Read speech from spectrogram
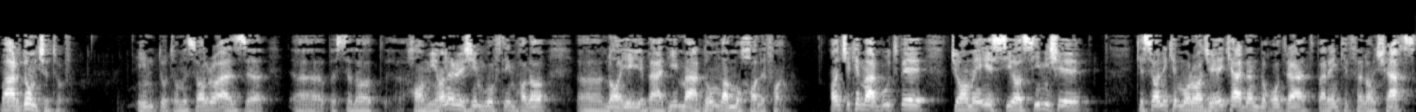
مردم چطور؟ این دوتا مثال رو از به اصطلاح حامیان رژیم گفتیم حالا لایه بعدی مردم و مخالفان. آنچه که مربوط به جامعه سیاسی میشه کسانی که مراجعه کردن به قدرت برای اینکه فلان شخص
